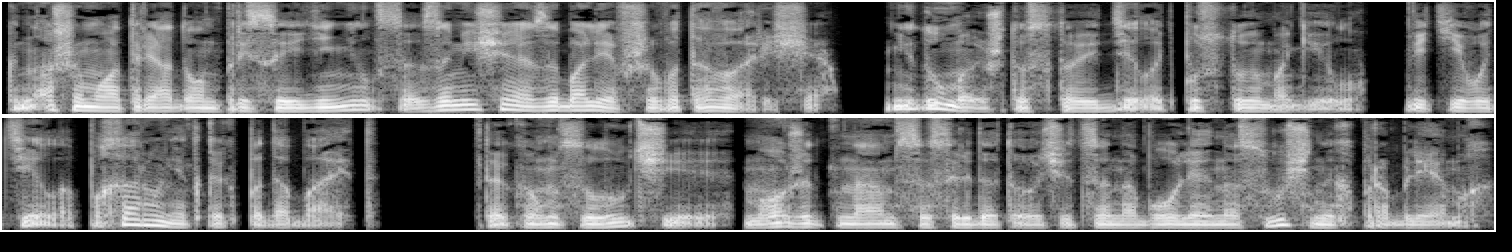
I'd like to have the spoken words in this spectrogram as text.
К нашему отряду он присоединился, замещая заболевшего товарища. Не думаю, что стоит делать пустую могилу, ведь его тело похоронят как подобает. В таком случае, может нам сосредоточиться на более насущных проблемах?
